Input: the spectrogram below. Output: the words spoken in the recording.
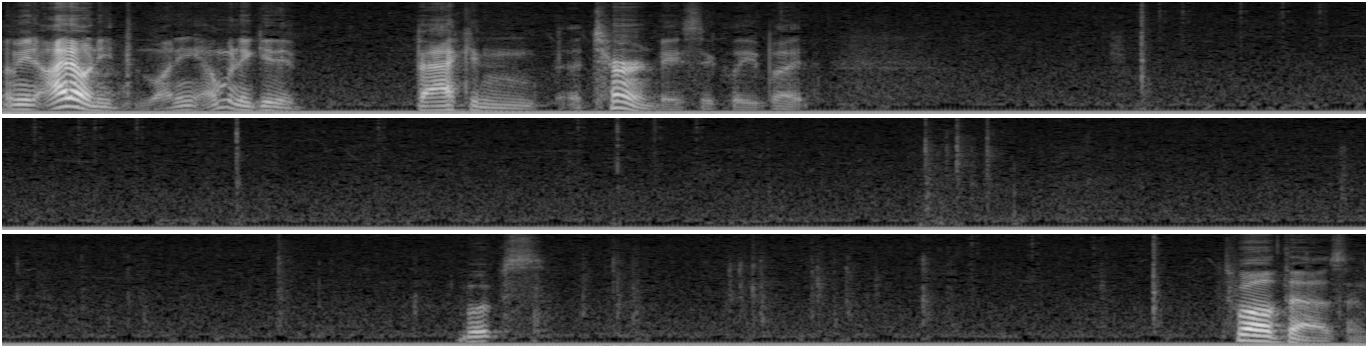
I mean, I don't need the money. I'm going to get it back in a turn, basically, but... Whoops. 12,000.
